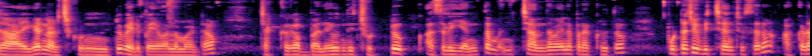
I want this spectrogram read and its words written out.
జాయిగా నడుచుకుంటూ వెళ్ళిపోయామన్నమాట. చక్కగా భలే ఉంది. చుట్టూ అసలు ఎంత మంచి అందమైన ప్రకృతి పుట్ట చూపించాను చూసారా? అక్కడ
